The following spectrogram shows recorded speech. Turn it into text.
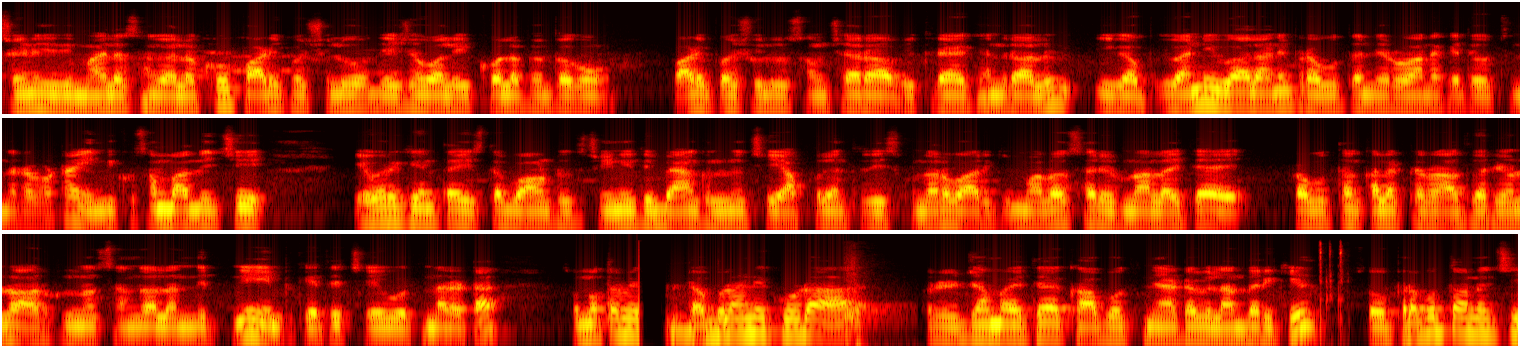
శ్రేణి మహిళా సంఘాలకు పాడి పశువులు దేశవాళీ కోళ్ళ పెంపకం పాడి పశువులు సంచార విక్రయ కేంద్రాలు ఇక ఇవన్నీ ఇవ్వాలని ప్రభుత్వ నిర్వహణకైతే వచ్చిందనమాట. ఇందుకు సంబంధించి ఎవరికి ఎంత ఇస్తే బాగుంటుంది శ్రీనిధి బ్యాంకుల నుంచి అప్పులు ఎంత తీసుకున్నారో వారికి మరోసారి రుణాలు అయితే ప్రభుత్వం కలెక్టర్ ఆధ్వర్యంలో అర్హులను సంఘాలన్నింటినీ ఎంపికైతే చేయబోతున్నారట. సో మొత్తం డబ్బులన్నీ కూడా జమ అయితే కాబోతున్నాయట వీళ్ళందరికీ. సో ప్రభుత్వం నుంచి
